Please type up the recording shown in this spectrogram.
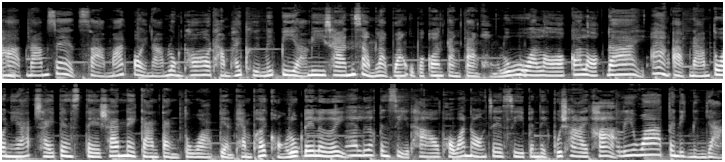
ง อาบน้ำเสร็จสามารถปล่อยน้ำลงท่อทำให้พื้นไม่เปียก มีชั้นสำหรับวางอุปกรณ์ต่างๆ ของลูก ตัวล็อกก็ล็อกได้ อ่างอาบน้ำตัวเนี้ยใช้เป็นสเตชันในการแต่งตัวเปลี่ยนแพมเพิร์ดของลูกได้เลยแม่เลือกเป็นสีเทา เพราะว่าน้องเจซีเป็นเด็กผู้ชายค่ะเชอรี่ว่าเป็นอีกหนึ่งอย่าง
